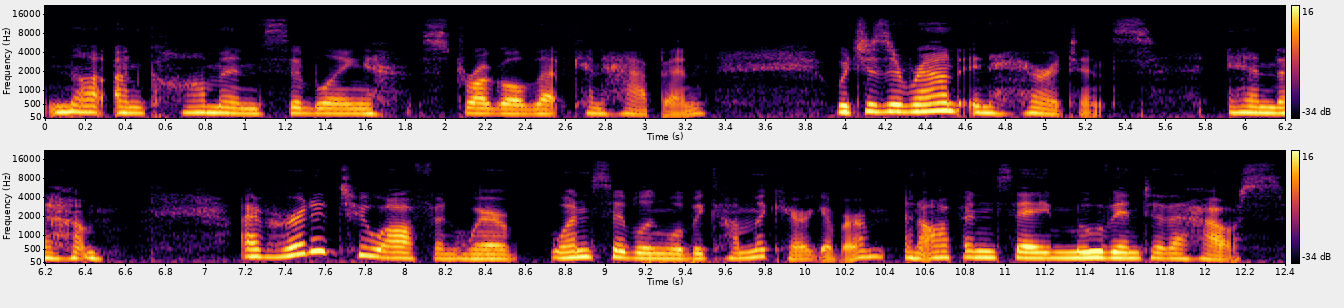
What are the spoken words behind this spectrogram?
not uncommon sibling struggle that can happen, which is around inheritance. And um, I've heard it too often where one sibling will become the caregiver and often say, move into the house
